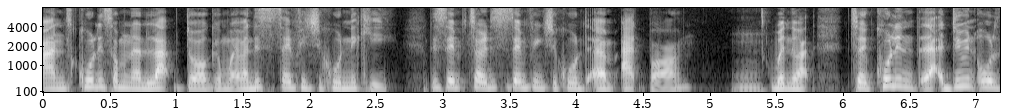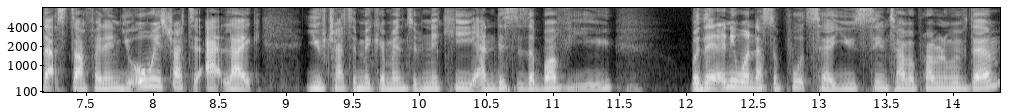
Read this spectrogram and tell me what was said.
And calling someone a lapdog and whatever. And this is the same thing she called Nicki. This same, sorry, this is the same thing she called um, Akbar Mm. when they're so calling that doing all of that stuff and then you always try to act like you've tried to make amends with Nicki and this is above you mm. but then anyone that supports her you seem to have a problem with them.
